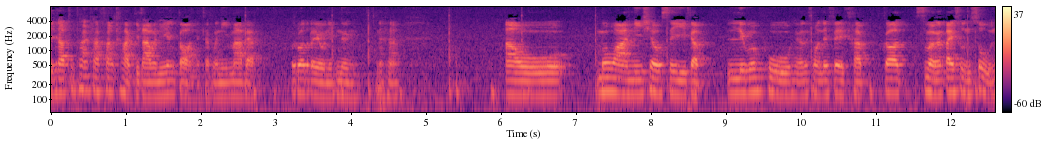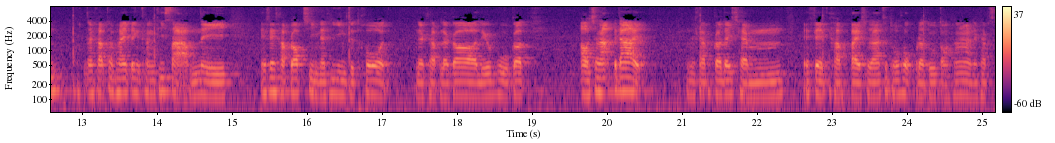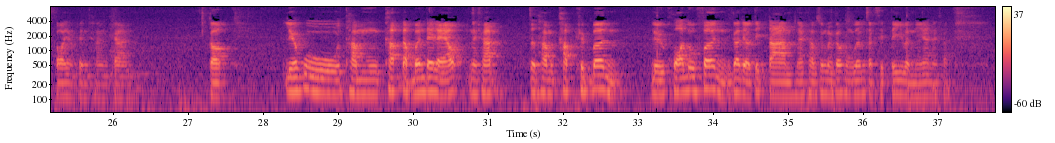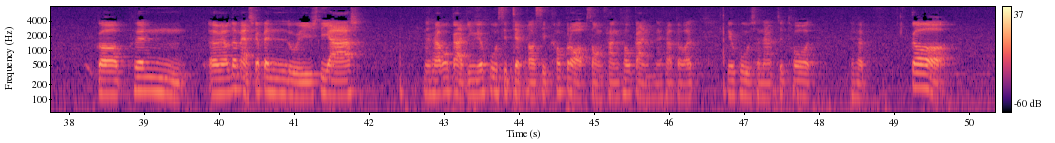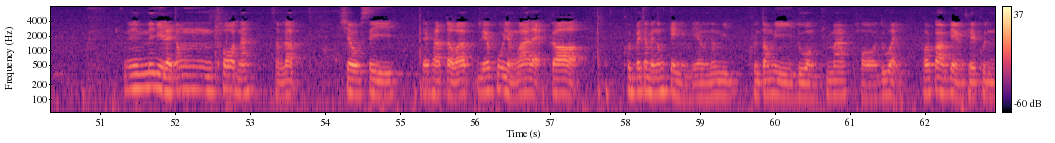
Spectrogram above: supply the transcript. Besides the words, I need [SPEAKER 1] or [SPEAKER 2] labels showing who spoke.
[SPEAKER 1] ดีครับทุกท่านครับฟังข่าวกีฬาวันนี้กันก่อนนะครับวันนี้มาแบบรวดเร็วนิดนึงนะฮะเอาเมื่อวานนี้เชลซีกับลิเวอร์พูลนะครับใน final เอฟเอคัพก็เสมอกันไป0ูนย์นะครับทำให้เป็นครั้งที่ 3 ในเอฟเอคัพรอบชิงนะที่ยิงจุดโทษนะครับแล้วก็ลิเวอร์พูลก็เอาชนะไปได้นะครับก็ได้แชมป์เอฟเอคัพไปชนะจุดโทษ 6 ประตูต่อ 5 นะครับ สกอร์อย่างเป็นทางการก็ ลิเวอร์พูลทำ cup double ได้แล้วนะครับ จะทำ cup treble หรือ quadruple ก็เดี๋ยวติดตามนะครับ ซึ่งมันก็คงเริ่มจากซิตี้วันนี้นะครับ ก็ player of the match ก็เป็นลุยส์ดิอาซนะครับ โอกาสยิงลิเวอร์พูล 17 ต่อ 10 เข้ากรอบ 2 ครั้งเท่ากันนะครับ แต่ว่าลิเวอร์พูลชนะจุดโทษนะครับ ก็ไม่ไม่มีอะไรต้องโทษนะสำหรับเชลซีนะครับ แต่ว่าลิเวอร์พูลอย่างว่าแหละก็ คุณไม่จำเป็นต้องเก่งอย่างเดียวต้องมีคุณต้องมีดวงที่มากพอด้วย เพราะความเก่งโอเคคุณ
